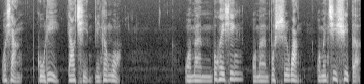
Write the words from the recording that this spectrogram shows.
我想鼓励、邀请你跟我，我们不灰心，我们不失望，我们继续的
